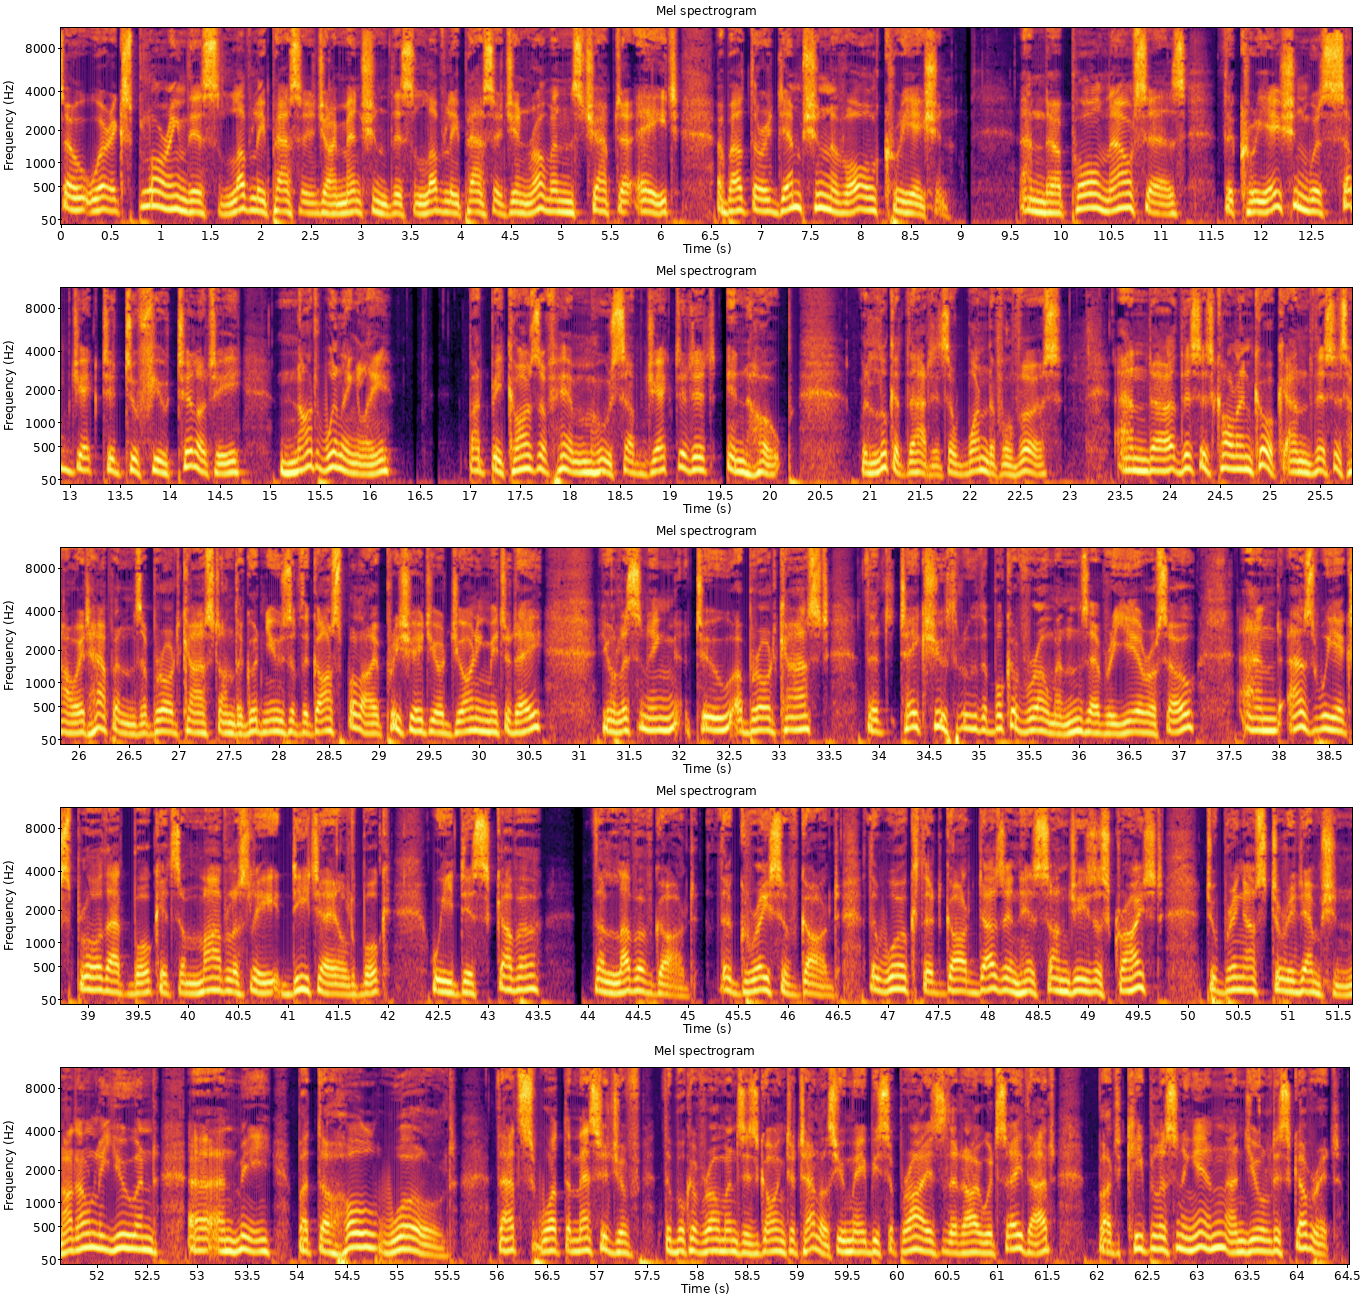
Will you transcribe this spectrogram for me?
So, we're exploring this lovely passage. I mentioned this lovely passage in Romans chapter 8 about the redemption of all creation. And uh, Paul now says the creation was subjected to futility, not willingly, but because of him who subjected it in hope. We'll look at that. It's a wonderful verse. And uh, this is Colin Cook, and this is How It Happens, a broadcast on the good news of the gospel. I appreciate your joining me today. You're listening to a broadcast that takes you through the book of Romans every year or so. And as we explore that book, it's a marvelously detailed book, we discover the love of God, the grace of God, the work that God does in His Son Jesus Christ to bring us to redemption. Not only you and uh, and me, but the whole world. That's what the message of the book of Romans is going to tell us. You may be surprised that I would say that, but keep listening in and you'll discover it.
